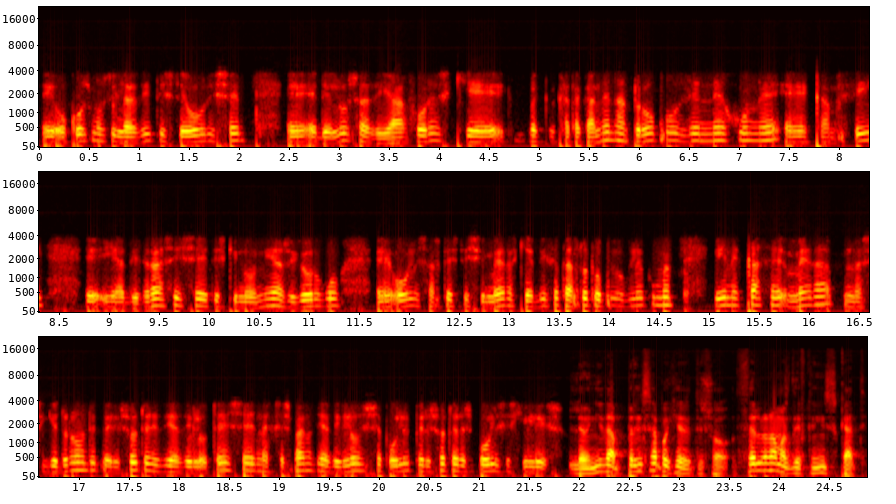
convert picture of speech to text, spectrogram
Ε, ο κόσμος δηλαδή τις θεώρησε εντελώς αδιάφορες και κατά κανέναν τρόπο δεν έχουν καμφθεί οι αντιδράσεις της κοινωνίας Γιώργο όλες αυτές τις ημέρες και αντίθετα αυτό το οποίο βλέπουμε είναι κάθε μέρα να συγκεντρώνονται περισσότεροι διαδηλωτές, να ξεσπάνε διαδηλώσεις σε πολύ περισσότερες πόλεις της Χιλής. Λεωνίδα, πριν σε αποχαιρετήσω, θέλω να μας διευκρινίσεις κάτι.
